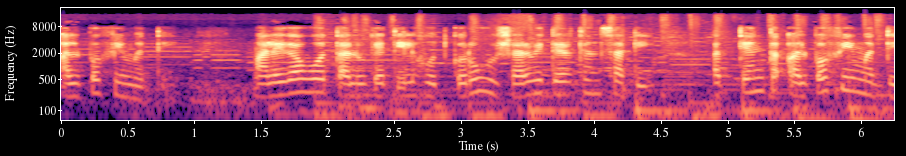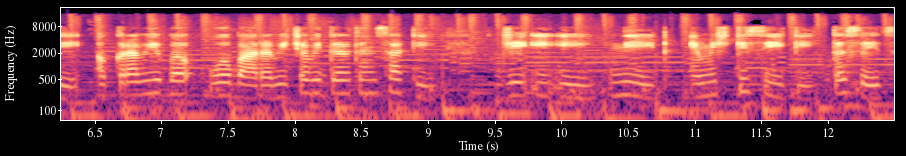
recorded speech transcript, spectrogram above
अल्प फीमध्ये मालेगाव व तालुक्यातील होतकरू हुशार विद्यार्थ्यांसाठी अत्यंत अल्प फीमध्ये अकरावी ब व बारावीच्या विद्यार्थ्यांसाठी JEE NEET M S T C E T तसेच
